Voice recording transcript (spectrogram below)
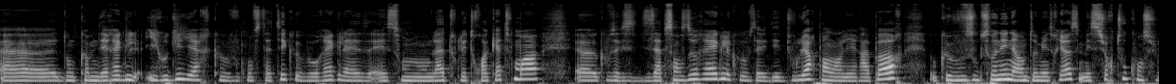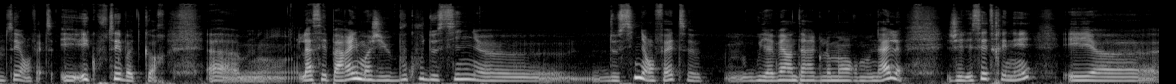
euh, donc comme des règles irrégulières, que vous constatez que vos règles, elles, sont là tous les 3-4 mois, que vous avez des absences de règles, que vous avez des douleurs pendant les rapports, ou que vous soupçonnez une endométriose, mais surtout consultez en fait, et écoutez votre corps. là c'est pareil, moi j'ai eu beaucoup de signes, de signes en fait, où il y avait un dérèglement hormonal. J'ai laissé traîner et, euh,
